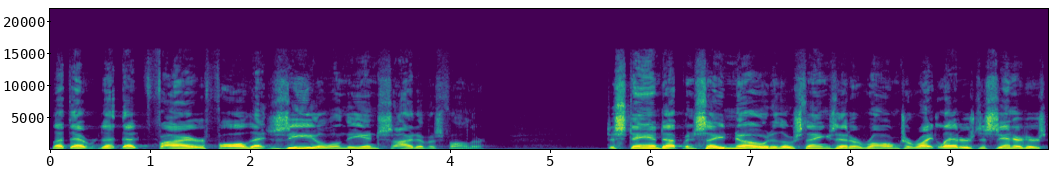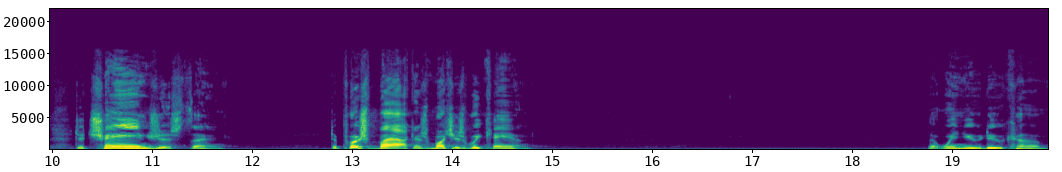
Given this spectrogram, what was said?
Let that, let that fire fall, that zeal on the inside of us, Father. To stand up and say no to those things that are wrong, to write letters to senators to change this thing, to push back as much as we can. That when you do come,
